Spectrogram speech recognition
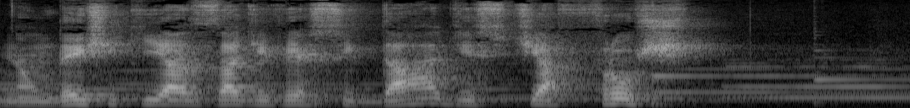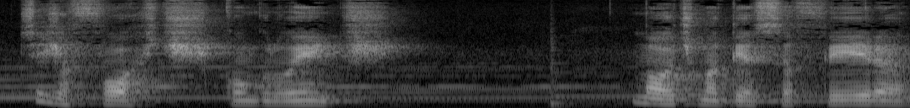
não deixe que as adversidades te afrouxem. Seja forte, congruente. Uma ótima terça-feira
